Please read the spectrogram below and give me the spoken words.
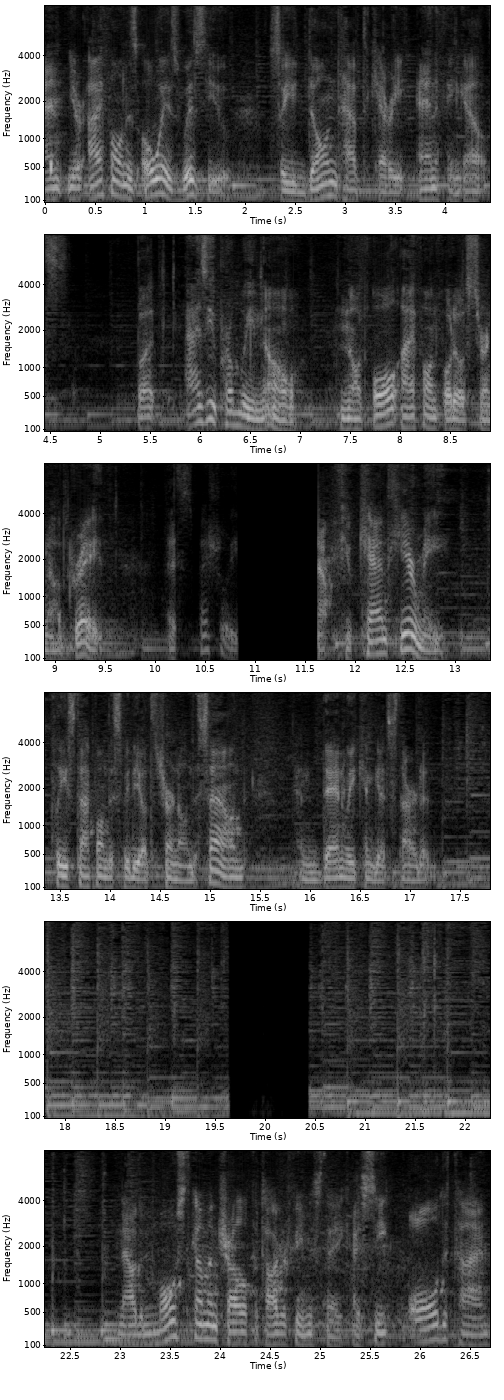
And your iPhone is always with you, so you don't have to carry anything else. But as you probably know, not all iPhone photos turn out great, especially now. If you can't hear me, please tap on this video to turn on the sound, and then we can get started. Now, the most common travel photography mistake I see all the time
